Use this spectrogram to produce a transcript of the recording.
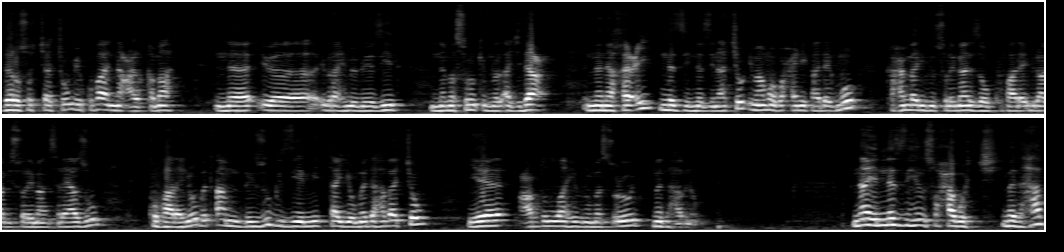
ደረሶቻቸውም የኩፋ እነ አልቀማ እነ ኢብራሂም ብኑ የዚድ እነ መስሩቅ ብኑ ልአጅዳዕ እነ ነኸዒ እነዚህ እነዚህ ናቸው። ኢማሙ አቡ ሐኒፋ ደግሞ ከሐመድ ብኑ ሱለይማን እዛው ኩፋ ላይ ብኑ አቢ ሱለይማን ስለያዙ ኩፋ ላይ ነው። በጣም ብዙ ጊዜ የሚታየው መድሀባቸው የዓብዱላህ ብኑ መስዑድ መድሀብ ነው። እና የእነዚህን ሰሓቦች መድሀብ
